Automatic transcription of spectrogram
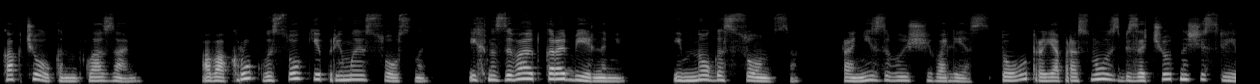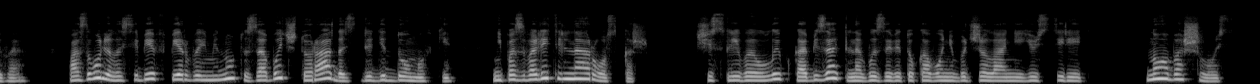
как челка над глазами. А вокруг высокие прямые сосны. Их называют корабельными. И много солнца, пронизывающего лес. То утро я проснулась безотчетно счастливая. Позволила себе в первые минуты забыть, что радость для детдомовки – непозволительная роскошь. Счастливая улыбка обязательно вызовет у кого-нибудь желание ее стереть. Но обошлось.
